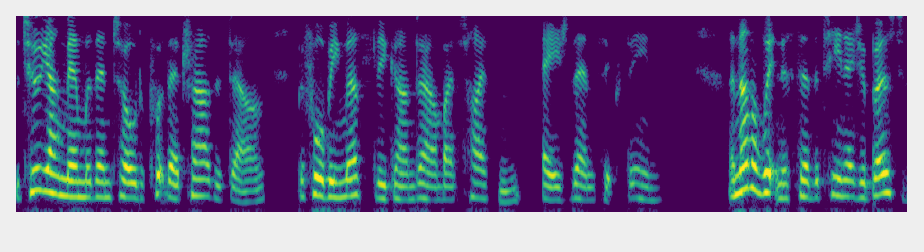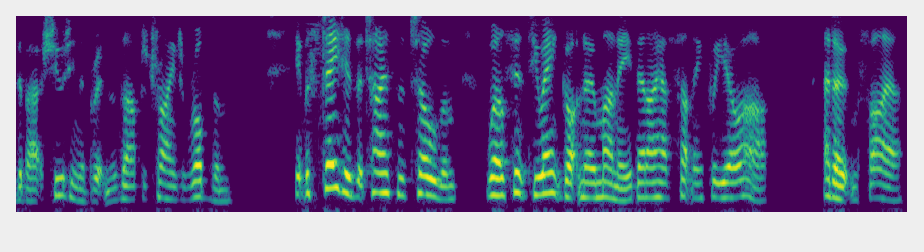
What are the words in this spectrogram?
The two young men were then told to put their trousers down before being mercilessly gunned down by Tyson, aged then 16. Another witness said the teenager boasted about shooting the Britons after trying to rob them. It was stated that Tyson had told them, well, since you ain't got no money, then I have something for your ass, and opened fire.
